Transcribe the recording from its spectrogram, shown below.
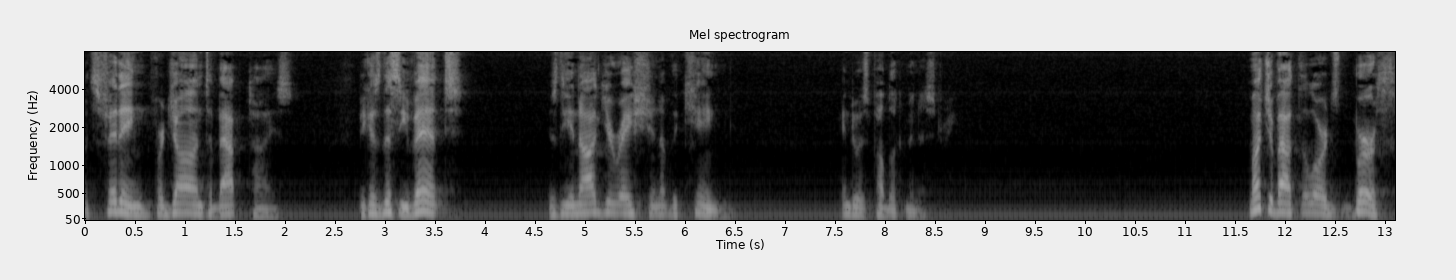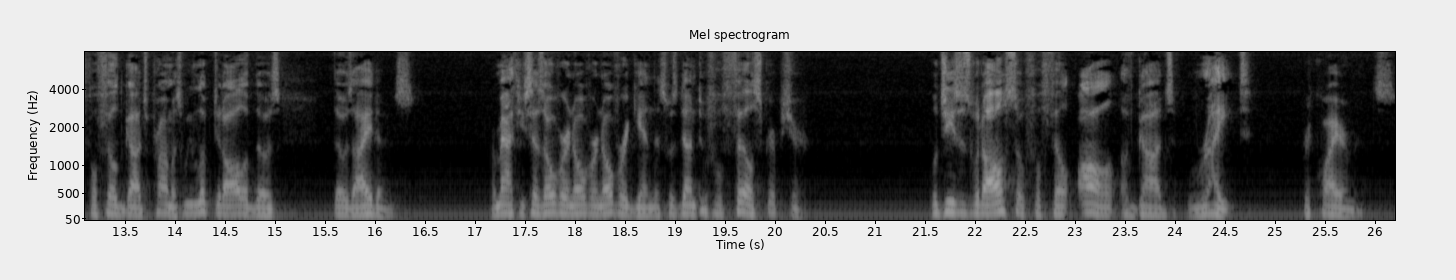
It's fitting for John to baptize because this event is the inauguration of the king into his public ministry. Much about the Lord's birth fulfilled God's promise. We looked at all of those, those items. Where Matthew says over and over and over again, this was done to fulfill Scripture. Well, Jesus would also fulfill all of God's right requirements.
